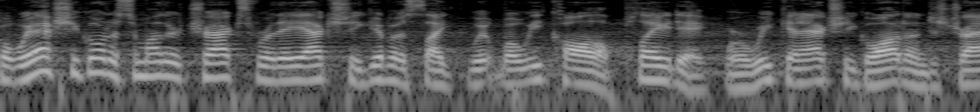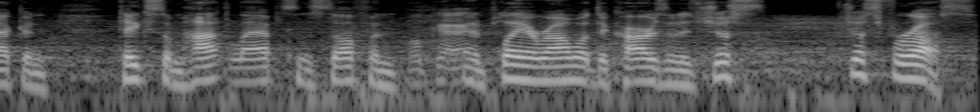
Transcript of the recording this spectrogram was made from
But we actually go to some other tracks where they actually give us like what we call a play day, where we can actually go out on this track and take some hot laps and stuff and Okay. and play around with the cars, and it's just just for us,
